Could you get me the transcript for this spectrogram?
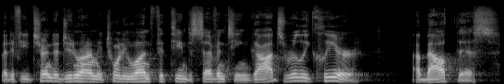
But if you turn to Deuteronomy 21 15 to 17, God's really clear about this.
